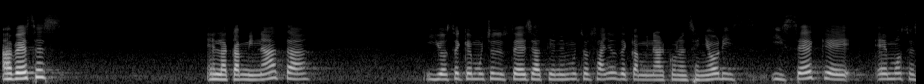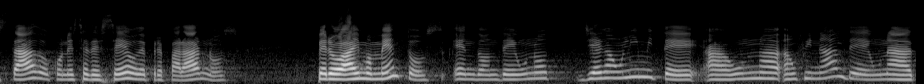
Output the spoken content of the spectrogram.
A veces en la caminata, y yo sé que muchos de ustedes ya tienen muchos años de caminar con el Señor y, sé que hemos estado con ese deseo de prepararnos, pero hay momentos en donde uno llega a un límite, a un final de una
